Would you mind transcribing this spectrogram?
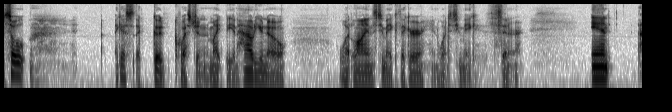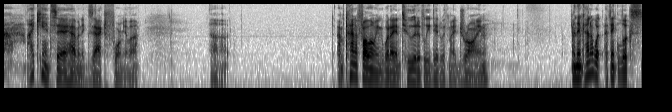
so I guess a good question might be and how do you know what lines to make thicker and what to make thinner? And um, I can't say I have an exact formula. Uh, I'm kind of following what I intuitively did with my drawing. And then kind of what I think looks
